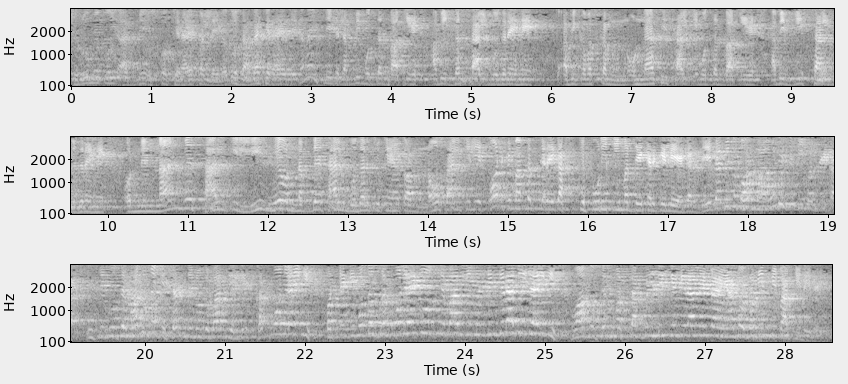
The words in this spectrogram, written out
شروع میں کوئی آدمی اس کو کرائے پر لے گا تو زیادہ کرایہ دے گا نا، اس لیے کہ لمبی مدت باقی ہے۔ ابھی دس سال گزرے ہیں، تو ابھی کم از کم اناسی سال کی مدت باقی ہے۔ ابھی بیس سال گزرے ہیں اور ننانوے سال کی لیز ہے اور نبے سال گزر چکے ہیں، تو اب نو سال کے لیے کون حماقت کرے گا کہ پوری قیمت دے کر کے لے اگر دے گا بھی تو بہت معمولی سی قیمت دے گا۔ اس لیے اسے معلوم ہے کہ چند دنوں کے بعد یہ لیز ختم ہو جائے گی، پٹے کی مدت ختم ہو جائے گی، اس کے بعد یہ بلڈنگ گرا دی جائے گی۔ وہاں تو صرف مطلب بلڈنگ کے گرانے کا ہے، یہاں تو زمین بھی باقی نہیں رہے گی۔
